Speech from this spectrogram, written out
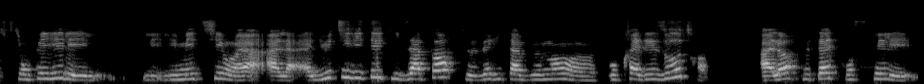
si on payait les, les, métiers, à, l'utilité qu'ils apportent véritablement auprès des autres, alors peut-être qu'on serait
